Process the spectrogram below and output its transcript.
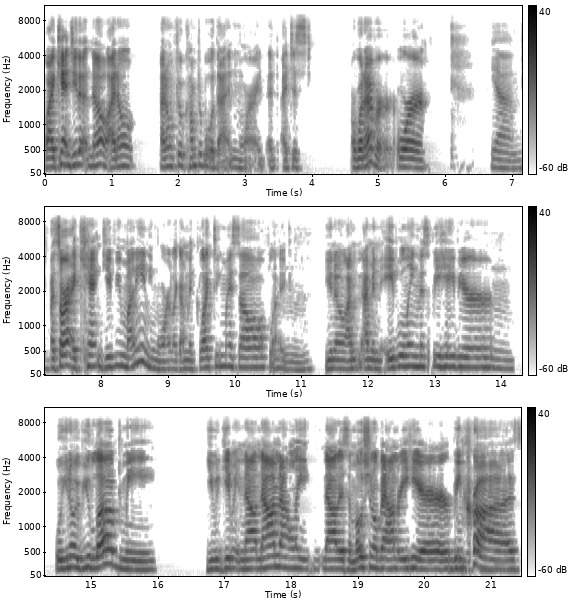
well, I can't do that. No, I don't. I don't feel comfortable with that anymore. I, I, I just, or whatever. Or Yeah. I sorry, I can't give you money anymore. Like I'm neglecting myself. Like Mhm. you know, I'm I'm enabling this behavior. Mhm. Well, you know, if you loved me, you would give me now. Now I'm not only now there's emotional boundary here being Mhm. crossed.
